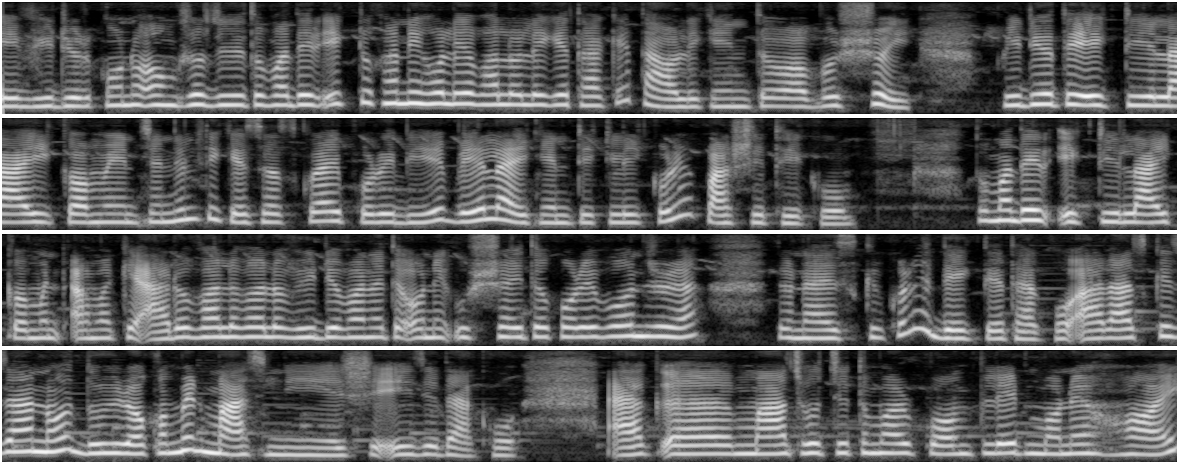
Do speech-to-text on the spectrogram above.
এই ভিডিওর কোনো অংশ যদি তোমাদের একটুখানি হলে ভালো লেগে থাকে, তাহলে কিন্তু অবশ্যই ভিডিওতে একটি লাইক, কমেন্ট, চ্যানেলটিকে সাবস্ক্রাইব করে দিয়ে বেল আইকনটি ক্লিক করে পাশে থেকো। তোমাদের একটি লাইক কমেন্ট আমাকে আরও ভালো ভালো ভিডিও বানাতে অনেক উৎসাহিত করে বন্ধুরা। তো না স্কিপ করে দেখতে থাকো। আর আজকে জানো দুই রকমের মাছ নিয়ে এসে, এই যে দেখো, এক মাছ হচ্ছে তোমার পমপ্লেট মনে হয়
